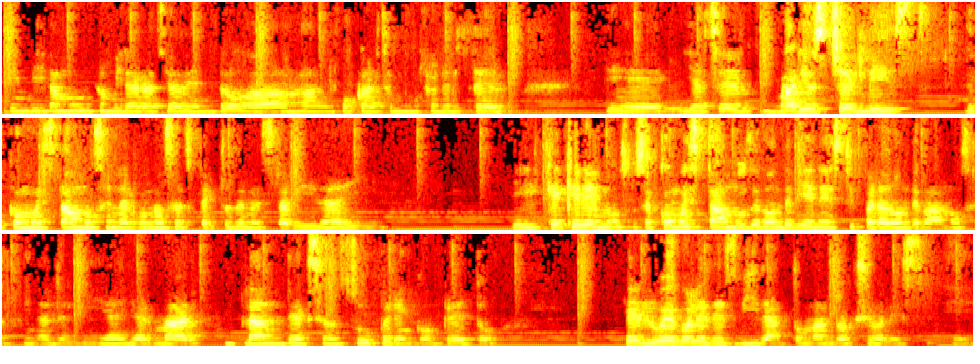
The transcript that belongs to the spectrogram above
Te invita mucho a mirar hacia adentro, a, enfocarse mucho en el ser eh, y hacer varios checklists de cómo estamos en algunos aspectos de nuestra vida y y qué queremos, o sea, cómo estamos, de dónde viene esto y para dónde vamos al final del día y armar un plan de acción súper en concreto que luego le des vida tomando acciones eh,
